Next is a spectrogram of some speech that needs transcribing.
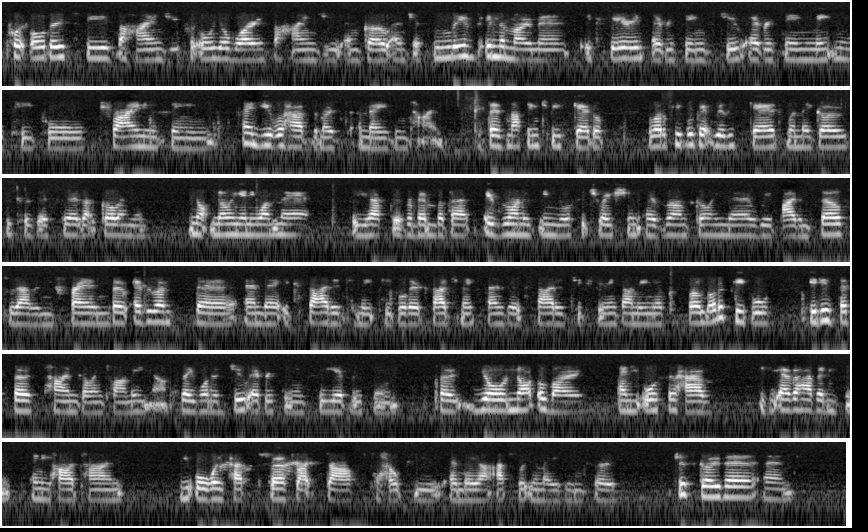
put all those fears behind you, put all your worries behind you, and go and just live in the moment, experience everything, do everything, meet new people, try new things, and you will have the most amazing time. There's nothing to be scared of. A lot of people get really scared when they go because they're scared about going and not knowing anyone there. So you have to remember that everyone is in your situation. Everyone's going there with by themselves without any friends. So everyone's there and they're excited to meet people. They're excited to make friends. They're excited to experience Armenia. For a lot of people, it is their first time going to Armenia. So they want to do everything and see everything. So you're not alone, and you also have, if you ever have anything, any hard times, you always have Birthright staff to help you, and they are absolutely amazing. So just go there and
